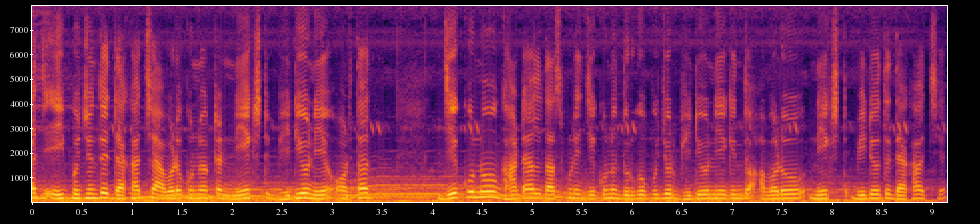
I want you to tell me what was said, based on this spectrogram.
আজ এই পর্যন্ত দেখাচ্ছে আবারও কোনো একটা নেক্সট ভিডিও নিয়ে। অর্থাৎ যে কোনো ঘাটাল, দাসপুরে যে কোনো দুর্গাপুজোর ভিডিও নিয়ে কিন্তু আবারও নেক্সট ভিডিওতে দেখা হচ্ছে।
